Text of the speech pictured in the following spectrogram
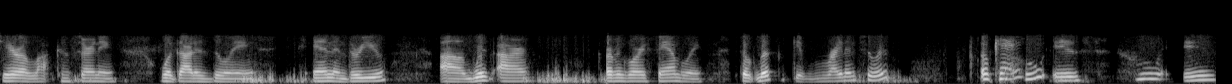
share a lot concerning what God is doing in and through you um, with our Urban Glory family. So let's get right into it. Okay. Who is who is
